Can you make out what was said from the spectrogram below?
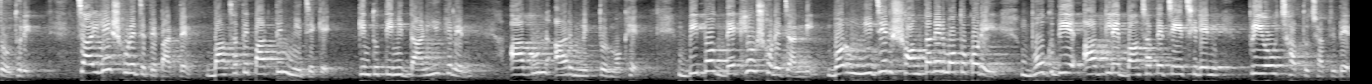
চৌধুরী। চাইলে সরে যেতে পারতেন, বাঁচাতে পারতেন নিজেকে, কিন্তু তিনি দাঁড়িয়ে গেলেন আগুন আর মৃত্যুর মুখে। বিপদ দেখেও সরে যাননি, বরং নিজের সন্তানের মতো করে বুক দিয়ে আগলে বাঁচাতে চেয়েছিলেন প্রিয় ছাত্রছাত্রীদের।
